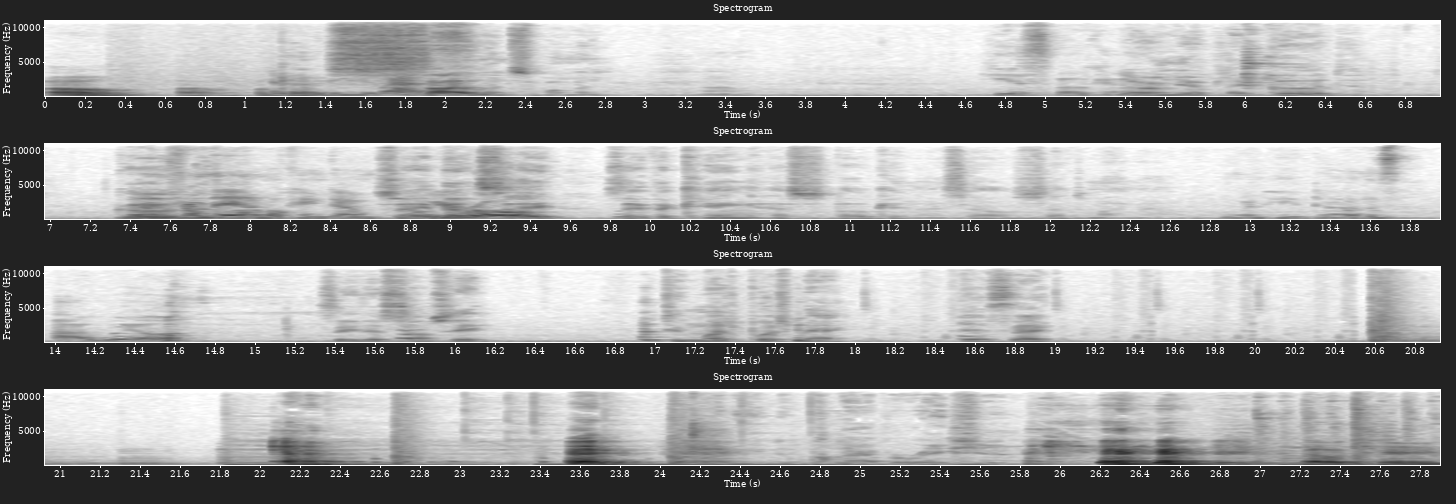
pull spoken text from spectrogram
Oh, oh, okay. Silence, woman. Oh. He has spoken. Learn your play good. Good. Learn Good. from the animal kingdom. Say, Know that- your role. say, say the king has spoken. I shall shut my mouth. When he does, I will. See this? Some see. Too much pushback. You'll say. Collaboration. okay.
